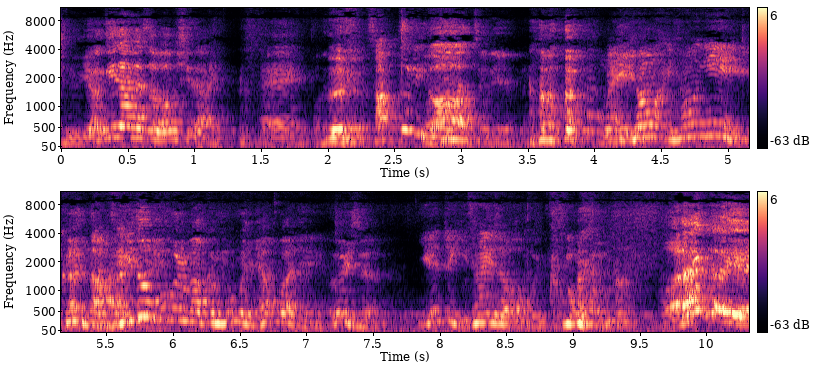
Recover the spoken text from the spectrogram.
저 연기장에서 봅시다. 에이. 왜 사투리가 사투리예요. 아니 형 형이 그 나이도 먹을 만큼 먹은 양반이 어디서? 얘도 이상해져가고 있고. 뭐랄까 얘.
